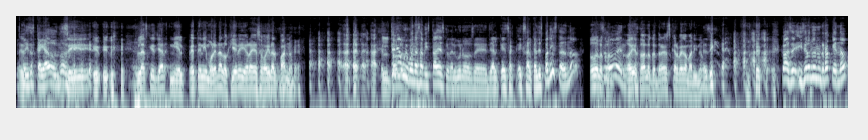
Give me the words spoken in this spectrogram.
Los países callados, ¿no? Sí, y, Blasquez ya ni el Pete ni Morena lo quiere y ahora ya se va a ir al PAN, ¿no? El- Tenía muy buenas amistades con algunos eh, de al- ex- exalcaldes panistas, ¿no? todo en lo su con- momento. oye, todo lo contrario Oscar Vega Marino. Sí. Se hicieron un enroque, ¿no?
